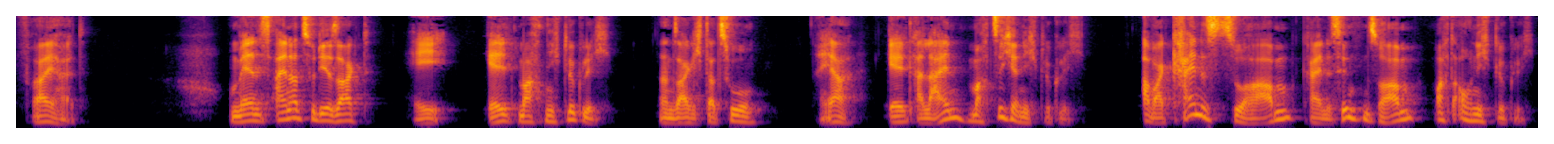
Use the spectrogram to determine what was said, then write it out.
Freiheit. Und wenn jetzt einer zu dir sagt, hey, Geld macht nicht glücklich. Dann sage ich dazu, naja, Geld allein macht sicher nicht glücklich. Aber keines zu haben, keines hinten zu haben, macht auch nicht glücklich.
